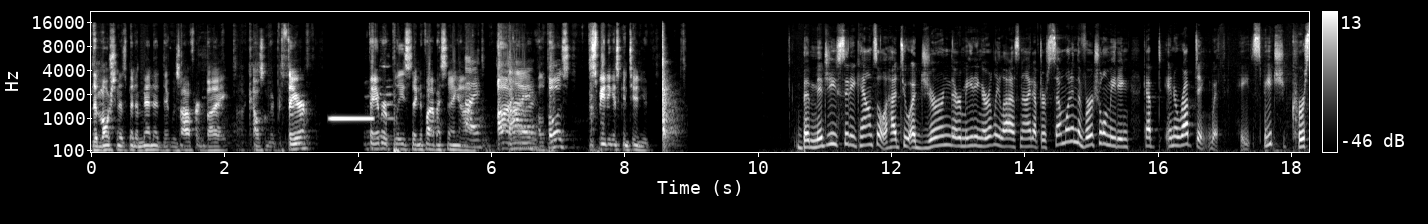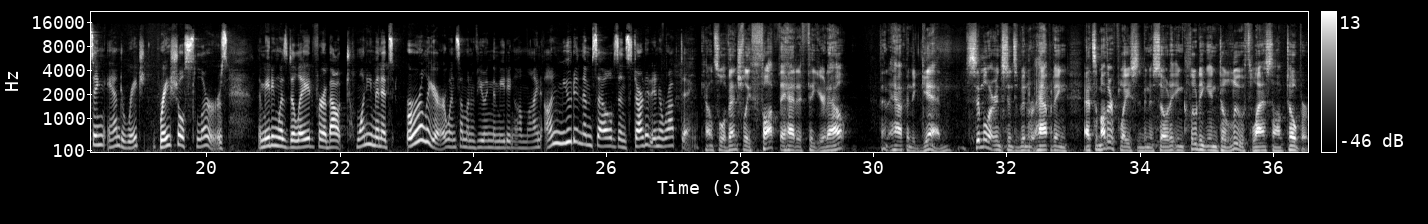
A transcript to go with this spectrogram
The motion has been amended that was offered by uh, Councilmember Thayer. In favor, please signify by saying aye. Aye. All opposed? This meeting is continued. Bemidji City Council had to adjourn their meeting early last night after someone in the virtual meeting kept interrupting with hate speech, cursing, and ra- racial slurs. The meeting was delayed for about 20 minutes earlier when someone viewing the meeting online unmuted themselves and started interrupting. Council eventually thought they had it figured out. Then it happened again. Similar incidents have been happening at some other places in Minnesota, including in Duluth last October.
